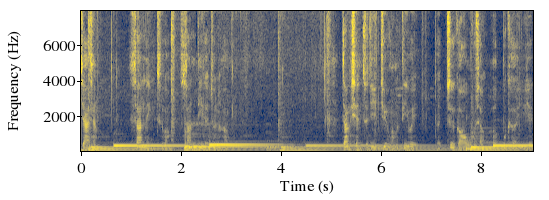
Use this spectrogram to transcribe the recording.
加上。山林之王、山地的尊号，彰显自己君王地位的至高无上和不可逾越，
